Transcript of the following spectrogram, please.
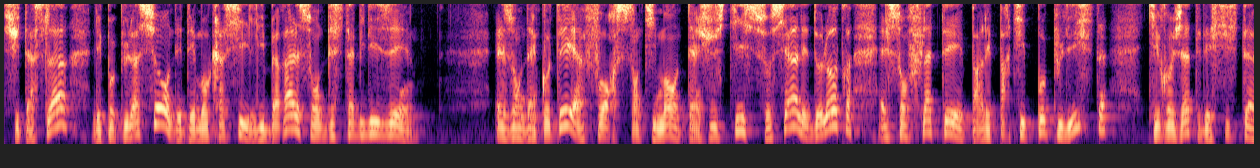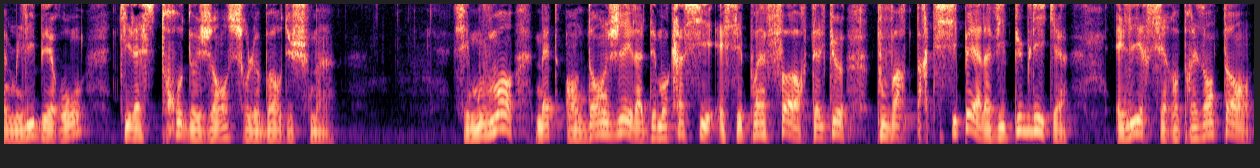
Suite à cela, les populations des démocraties libérales sont déstabilisées. Elles ont d'un côté un fort sentiment d'injustice sociale et de l'autre, elles sont flattées par les partis populistes qui rejettent les systèmes libéraux qui laissent trop de gens sur le bord du chemin. Ces mouvements mettent en danger la démocratie et ses points forts tels que pouvoir participer à la vie publique, élire ses représentants,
